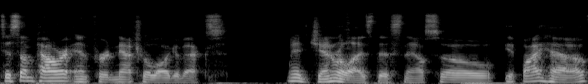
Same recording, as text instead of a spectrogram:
to some power and for natural log of x. I'm going to generalize this now. So if I have,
